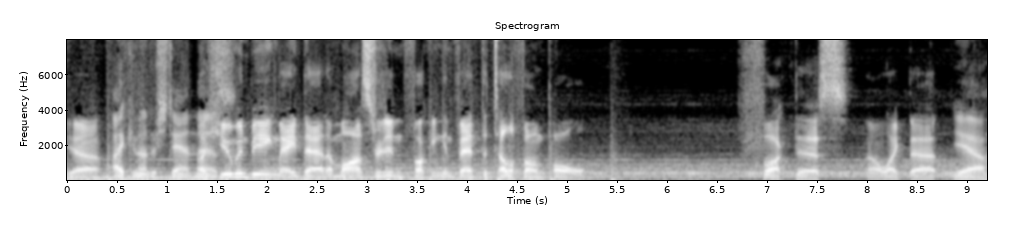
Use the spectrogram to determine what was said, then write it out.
Yeah. I can understand that. A human being made that. A monster didn't fucking invent the telephone pole. Fuck this. I don't like that. Yeah.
